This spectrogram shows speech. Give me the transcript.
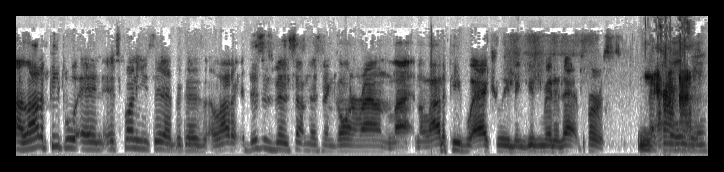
A lot of people, and it's funny you say that because a lot of this has been something that's been going around a lot, and a lot of people actually been getting rid of that first. That's crazy.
